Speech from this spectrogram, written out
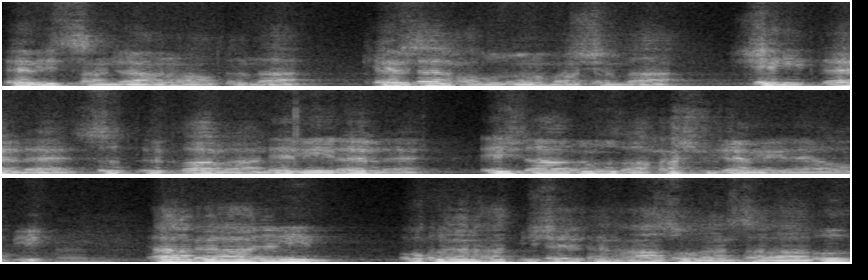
tevhid sancağının altında, Kevser havuzunun başında, şehitlerle, sıddıklarla, nebilerle, ecdadımızla haşr cem eyle ya Rabbi. Ya Rabbel Alemin, okunan hatmi şeriften hasıl olan sevabı,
